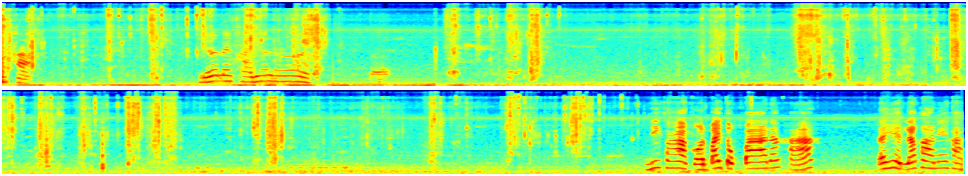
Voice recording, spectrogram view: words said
นี่ค่ะ เยอะเลยค่ะ เยอะเลยนะนี่ค่ะ ก่อนไปตกปลานะคะ ได้เห็นแล้วค่ะนี่ค่ะ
